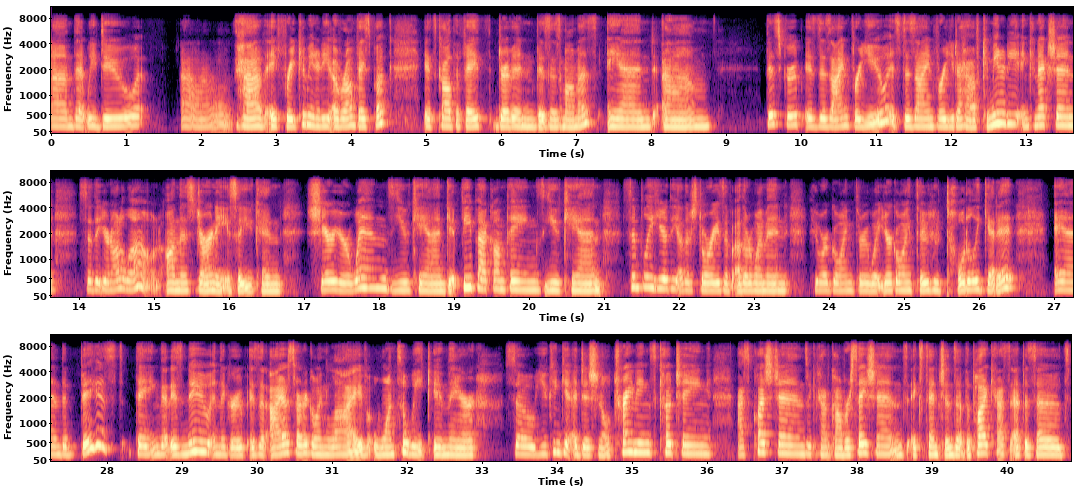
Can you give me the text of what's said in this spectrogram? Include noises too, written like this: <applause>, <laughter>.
um, that we do uh, have a free community over on Facebook. It's called the Faith Driven Business Mamas. And um, this group is designed for you. It's designed for you to have community and connection so that you're not alone on this journey. So you can share your wins, you can get feedback on things, you can simply hear the other stories of other women who are going through what you're going through, who totally get it. And the biggest thing that is new in the group is that I have started going live once a week in there. So you can get additional trainings, coaching, ask questions, we can have conversations, extensions of the podcast episodes,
